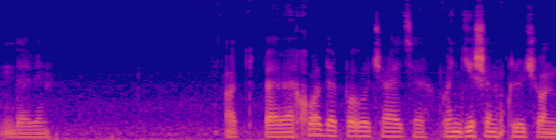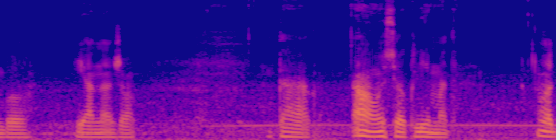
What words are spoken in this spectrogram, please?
Де він? От переходи, получається. Кондишн включен, бо я нажав. Так. А, ось о, клімат. От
